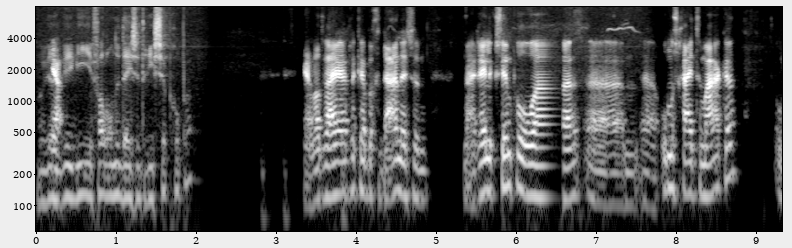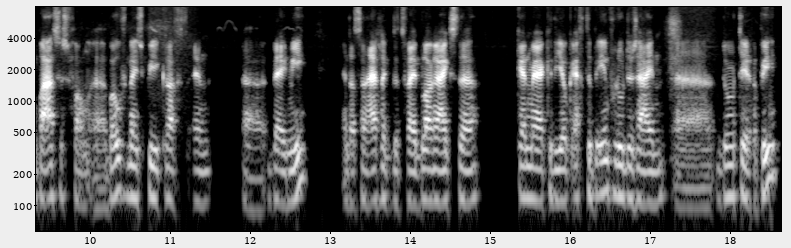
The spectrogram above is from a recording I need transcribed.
Wie, ja. wie, wie vallen onder deze drie subgroepen? Ja, wat wij eigenlijk hebben gedaan is een, nou, redelijk simpel uh, uh, onderscheid te maken op basis van bovenbeenspierkracht en BMI. En dat zijn eigenlijk de twee belangrijkste kenmerken die ook echt te beïnvloeden zijn door therapie.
